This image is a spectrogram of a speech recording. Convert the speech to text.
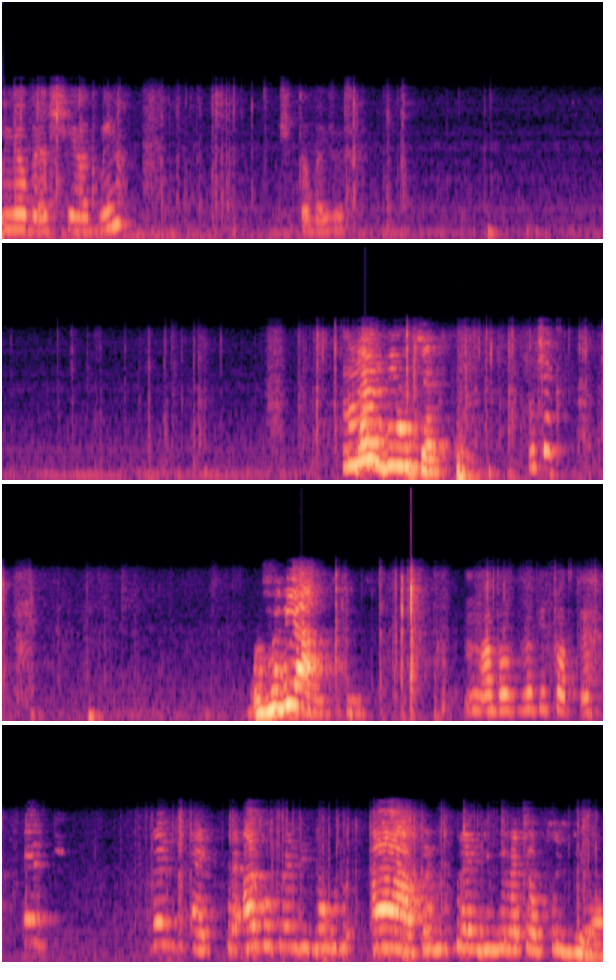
Nie obraź się admin. To obejrzysz. No nie, Trendy uciekł. uciekł. Zwiał. No, albo wypij potkę. Tre, albo Trendy znowu... A, pewnie Trendy wyleciał przez dziurę.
